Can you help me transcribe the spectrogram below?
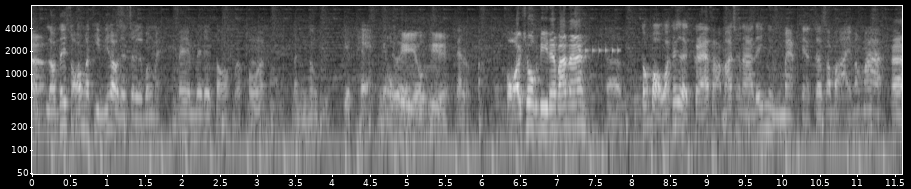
า เราได้ซ้อมกับทีมที่เราจะเจอบ้างไหม ไม่ไม่ได้ซ้อมครับเพราะว่ามันต้องเก็บแผนกันโอด้วเคยโอเค แต่ละฝั่ง ขอให้โชคดีนะบ้านนะครับต้องบอกว่าถ้าเกิดแกรสามารถชนะได้ 1 แมตช์เนี่ยจะสบายมากอ่า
